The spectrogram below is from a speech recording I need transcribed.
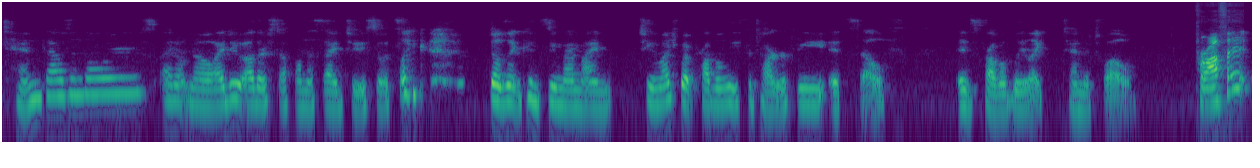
ten thousand dollars. I don't know. I do other stuff on the side too, so it's like doesn't consume my mind too much, but probably photography itself is probably like ten to twelve Profit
